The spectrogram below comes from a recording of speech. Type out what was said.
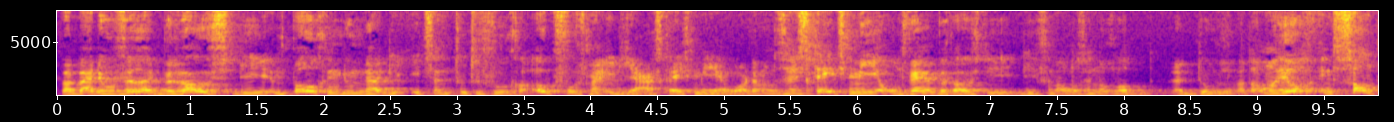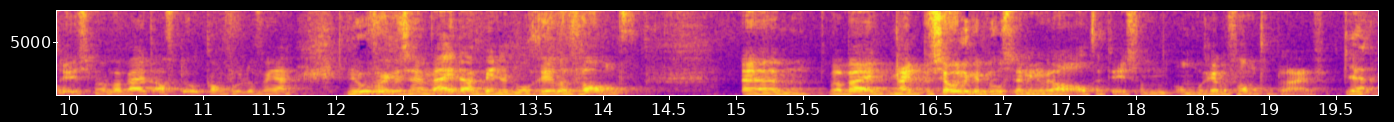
Waarbij de hoeveelheid bureaus die een poging doen daar die iets aan toe te voegen ook volgens mij ieder jaar steeds meer worden. Want er zijn steeds meer ontwerpbureaus die, die van alles en nog wat eh, doen. Wat allemaal heel interessant is, maar waarbij het af en toe ook kan voelen van ja, in hoeverre zijn wij daar binnen nog relevant? Um, waarbij mijn persoonlijke doelstelling wel altijd is om, om relevant te blijven. Ja.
